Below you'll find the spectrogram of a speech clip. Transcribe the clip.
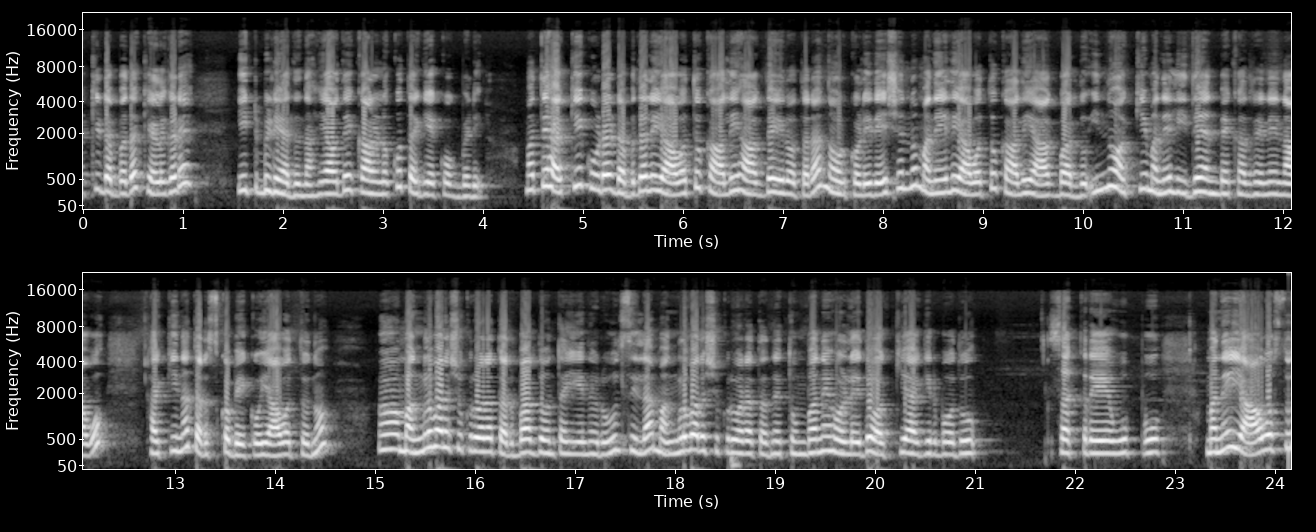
ಅಕ್ಕಿ ಡಬ್ಬದ ಕೆಳಗಡೆ ಇಟ್ಬಿಡಿ ಅದನ್ನು. ಯಾವುದೇ ಕಾರಣಕ್ಕೂ ತೆಗಿಯಕ್ಕೆ ಹೋಗಬೇಡಿ. ಮತ್ತು ಅಕ್ಕಿ ಕೂಡ ಡಬ್ಬದಲ್ಲಿ ಯಾವತ್ತೂ ಖಾಲಿ ಆಗದೆ ಇರೋ ಥರ ನೋಡ್ಕೊಳ್ಳಿ. ರೇಷನ್ನು ಮನೆಯಲ್ಲಿ ಯಾವತ್ತೂ ಖಾಲಿ ಆಗಬಾರ್ದು. ಇನ್ನೂ ಅಕ್ಕಿ ಮನೇಲಿ ಇದೆ ಅನ್ಬೇಕಾದ್ರೇ ನಾವು ಅಕ್ಕಿನ ತರಿಸ್ಕೋಬೇಕು ಯಾವತ್ತೂ ಮಂಗಳವಾರ, ಶುಕ್ರವಾರ ತರಬಾರ್ದು ಅಂತ ಏನು ರೂಲ್ಸ್ ಇಲ್ಲ. ಮಂಗಳವಾರ, ಶುಕ್ರವಾರ ತಂದರೆ ತುಂಬಾ ಒಳ್ಳೆಯದು ಅಕ್ಕಿ ಆಗಿರ್ಬೋದು ಸಕ್ಕರೆ, ಉಪ್ಪು, ಮನೆ ಯಾವ ವಸ್ತು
